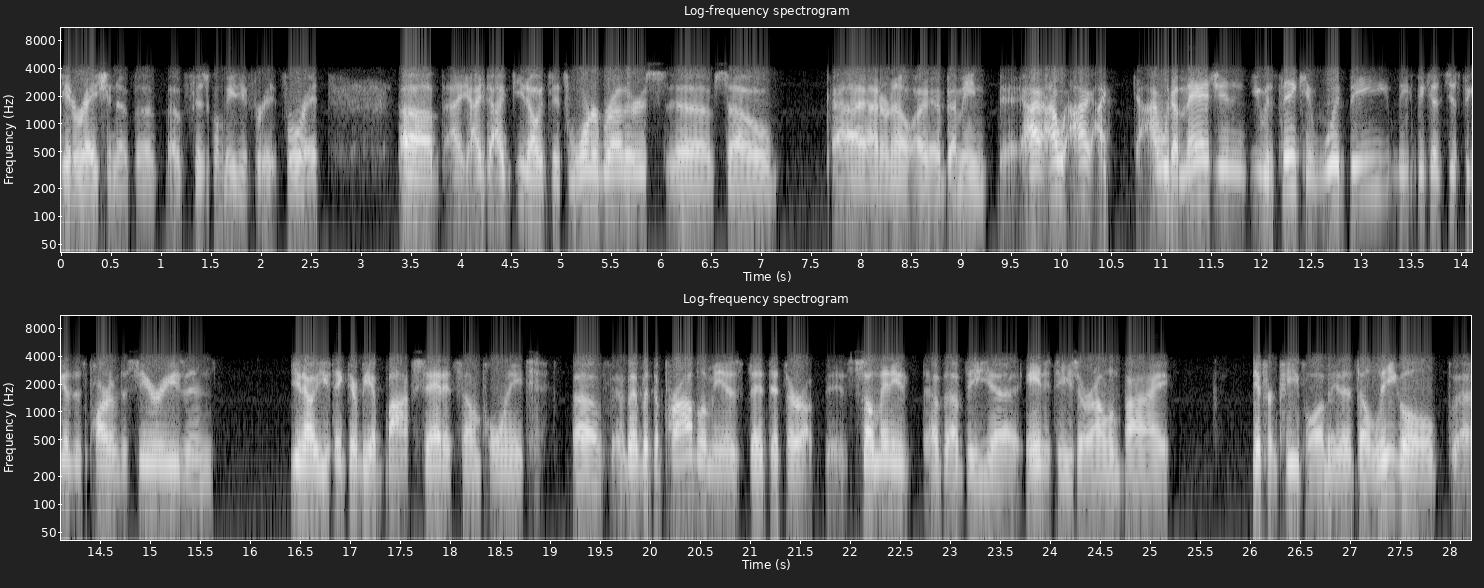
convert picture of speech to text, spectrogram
iteration of of, of physical media for it for it. Uh, I, I, I, you know, it's, it's Warner Brothers, uh, so I, I don't know. I, I mean, I, I, I, I would imagine you would think it would be- because just because it's part of the series, and you know, you think there'd be a box set at some point. Of, but but the problem is that that there are so many of of the uh, entities are owned by different people. I mean, the, legal uh,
